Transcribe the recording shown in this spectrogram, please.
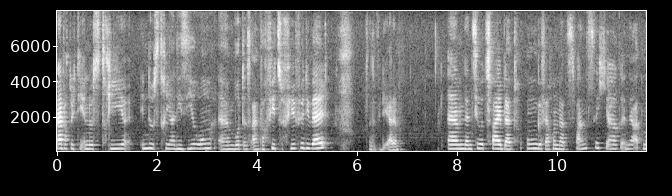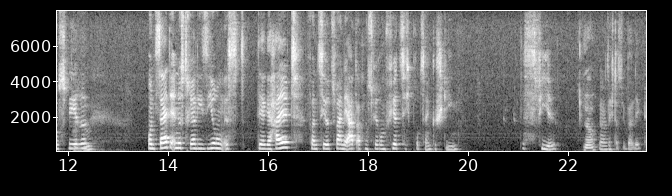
Und einfach durch die Industrie, Industrialisierung ähm, wurde das einfach viel zu viel für die Welt, also für die Erde. Ähm, denn CO2 bleibt ungefähr 120 Jahre in der Atmosphäre. Mhm. Und seit der Industrialisierung ist der Gehalt von CO2 in der Erdatmosphäre um 40 Prozent gestiegen. Das ist viel, Ja. wenn man sich das überlegt.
